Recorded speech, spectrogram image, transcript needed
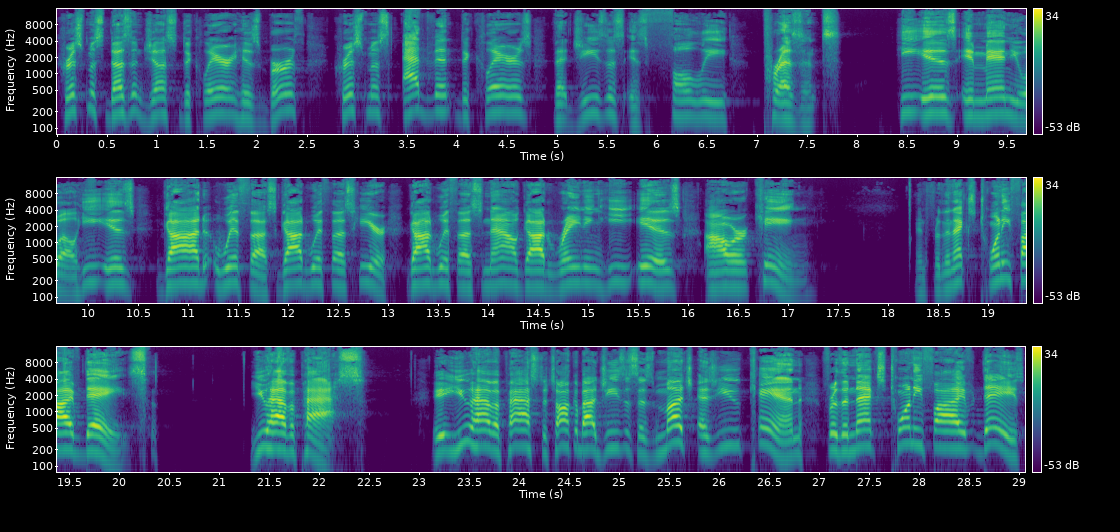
Christmas doesn't just declare his birth, Christmas, Advent declares that Jesus is fully present. He is Emmanuel. He is God with us. God with us here. God with us now. God reigning. He is our King. And for the next 25 days, you have a pass. You have a pass to talk about Jesus as much as you can for the next 25 days.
